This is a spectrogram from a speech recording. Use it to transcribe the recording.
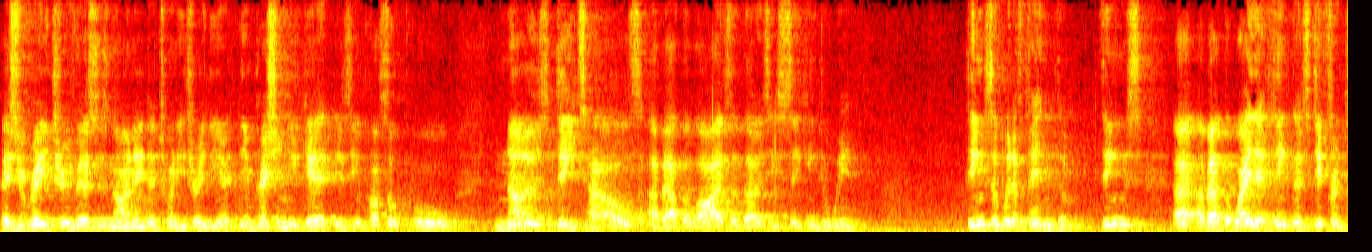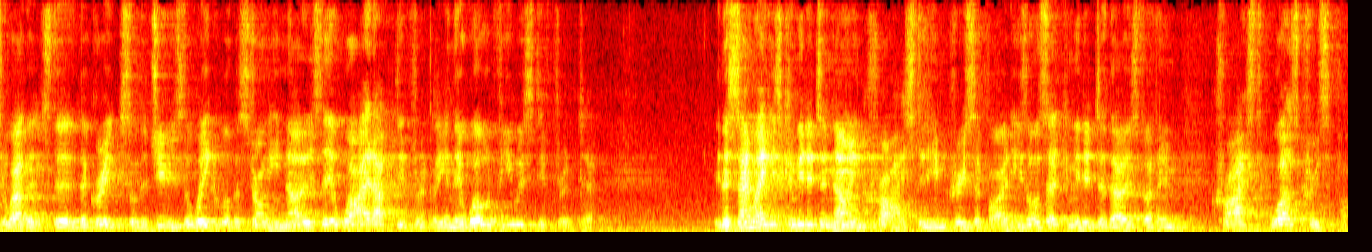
As you read through verses 19 to 23, the, the impression you get is the Apostle Paul knows details about the lives of those he's seeking to win. Things that would offend them, things uh, about the way they think that's different to others, the, the Greeks or the Jews, the weak or the strong. He knows they're wired up differently and their worldview is different. In the same way he's committed to knowing Christ and him crucified, he's also committed to those for whom Christ was crucified.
